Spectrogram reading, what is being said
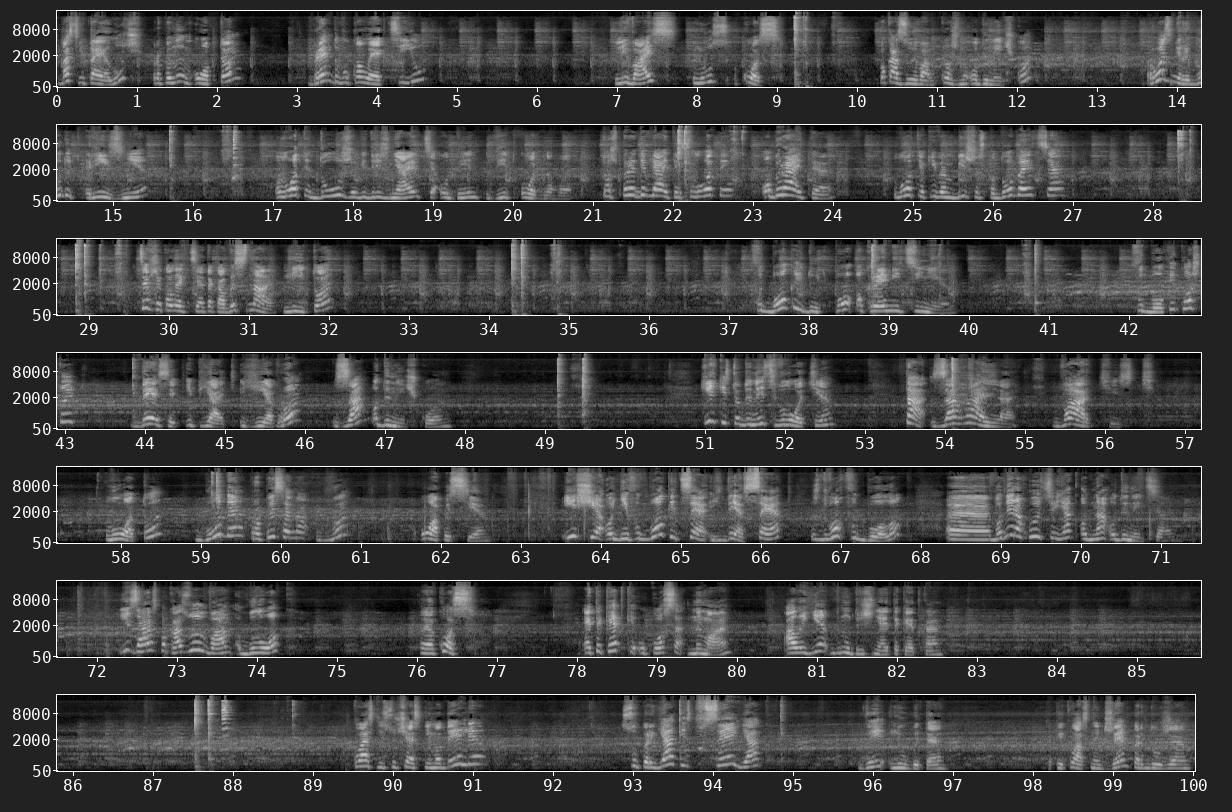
Вас вітає Луч. Пропонуємо оптом брендову колекцію Levi's плюс COS. Показую вам кожну одиничку. Розміри будуть різні. Лоти дуже відрізняються один від одного. Тож передивляйтесь лоти, обирайте лот, який вам більше сподобається. Це вже колекція така весна-літо. Футболки йдуть по окремій ціні. Футболки коштують 10,5 євро за одиничку. Кількість одиниць в лоті та загальна вартість лоту буде прописана в описі. І ще одні футболки це йде сет з двох футболок. Е, Вони рахуються як одна одиниця. І зараз показую вам блок е, кос. Етикетки у коса нема, але є внутрішня етикетка. Класні сучасні моделі, супер якість, все як ви любите. Такий класний джемпер дуже.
